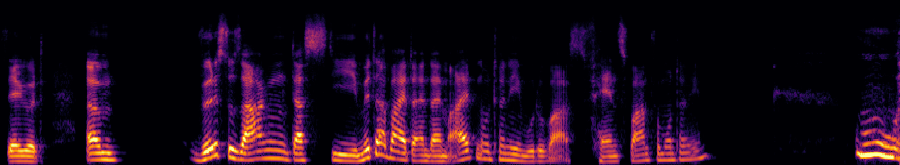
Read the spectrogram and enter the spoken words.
sehr gut. Ähm, würdest du sagen, dass die Mitarbeiter in deinem alten Unternehmen, wo du warst, Fans waren vom Unternehmen? Uh,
